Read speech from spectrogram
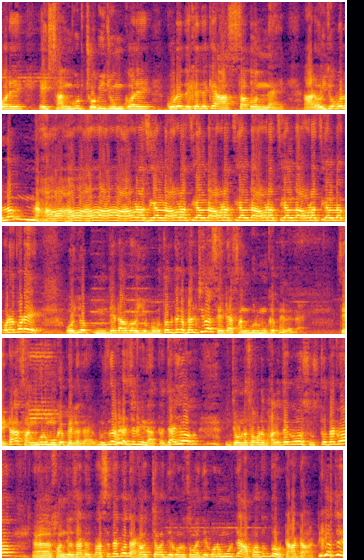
করে, এই সাঙ্গুর ছবি জুম করে করে দেখে দেখে আস্বাদন নেয়। আর ওই যে বললাম, হাওয়া হাওয়া হাওয়া হাওয়া, হাওড়া শিয়ালদা হাওড়া শিয়ালদা হাওড়া শিয়ালদা হাওড়া শিয়ালদা হাওড়া শিয়ালদা করে করে ওই যে যেটা ওই যে বোতল থেকে ফেলছিল, সেটা সাঙ্গুর মুখে ফেলে দেয়। সেটা সাঙ্গুর মুখে ফেলে দেয়। বুঝতে পেরেছ কি না? তো যাই হোক, জন্য সকলে ভালো থেকো, সুস্থ থেকো সঞ্জয় সাহের পাশে থেকো, দেখা হচ্ছে আবার যে কোনো সময় যে কোনো মুহূর্তে। আপাতত টাটা, ঠিক আছে?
